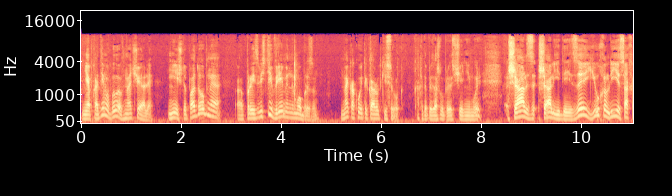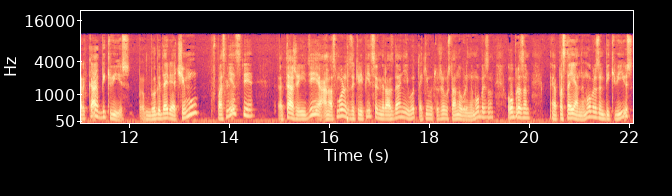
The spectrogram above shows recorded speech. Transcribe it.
необходимо было вначале нечто подобное произвести временным образом – на какой-то короткий срок, как это произошло при освещении моря. Шаль едейзе юхал лие сахарках биквиз, благодаря чему впоследствии э, та же идея, она сможет закрепиться в мироздании вот таким вот уже установленным образом, образом э, постоянным образом, биквиус,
